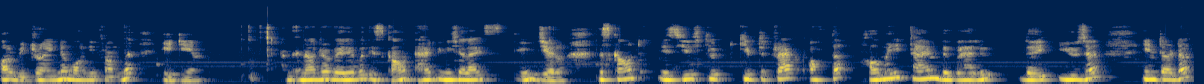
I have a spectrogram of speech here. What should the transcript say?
or withdrawing the money from the atm another variable is count. I have initialized a zero. This count is used to keep the track of the how many times the value the user entered the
